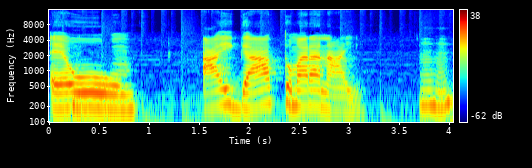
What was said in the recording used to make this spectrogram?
É o Aiga Tomaranai. Uhum.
